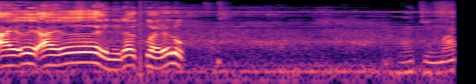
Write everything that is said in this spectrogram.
ไอเอ้ยไอเอ้ยนี่เด้อกล้วยเด้อลูก หากิ่งไม้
